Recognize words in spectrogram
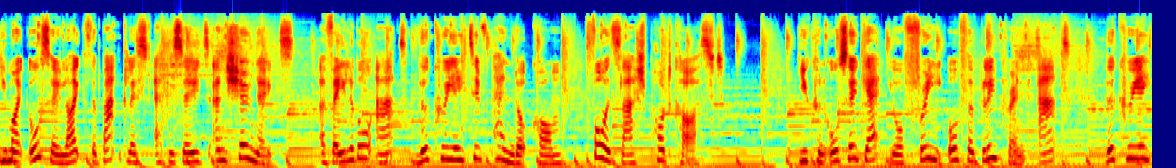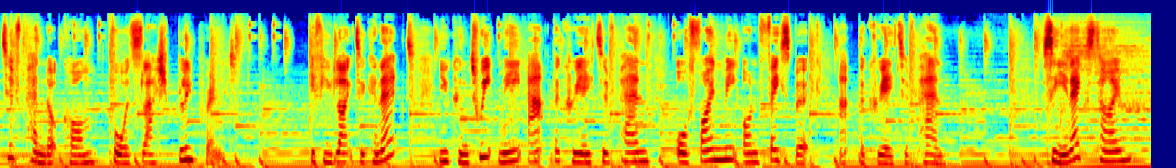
You might also like the backlist episodes and show notes available at thecreativepenn.com forward slash podcast. You can also get your free author blueprint at thecreativepenn.com forward slash blueprint. If you'd like to connect, you can tweet me at The Creative Penn or find me on Facebook at The Creative Penn. See you next time.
